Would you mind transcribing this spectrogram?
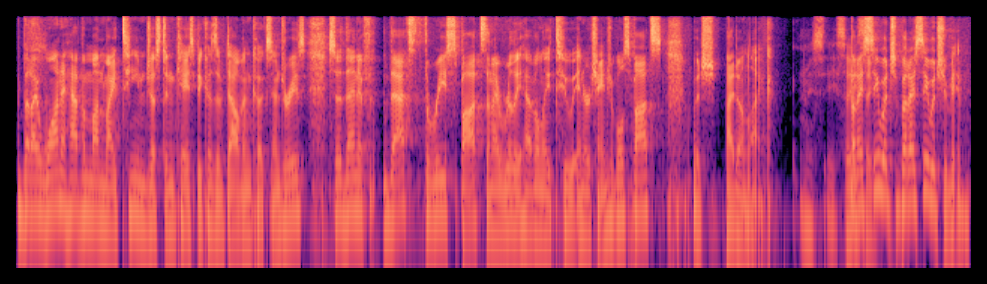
but I want to have him on my team just in case because of Dalvin Cook's injuries. So then, if that's three spots, then I really have only two interchangeable spots, which I don't like. Let me see. So, But I see what you, but I see what you mean.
